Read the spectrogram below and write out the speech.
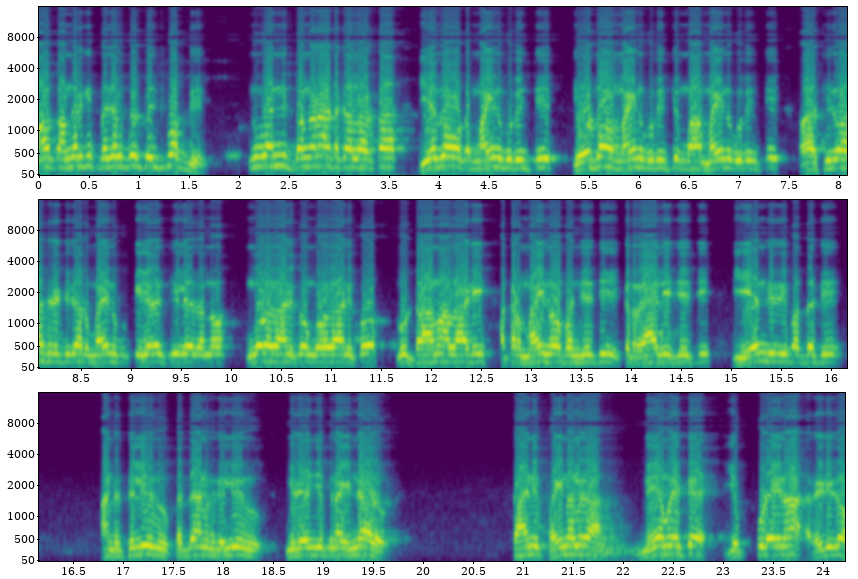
మాకు అందరికీ ప్రజలకు కూడా తెలిసిపోద్ది. నువ్వు అన్ని దొంగ నాటకాలు ఆడతా. ఏదో ఒక మైన్ గురించి ఎవరిదో మైన్ గురించి మా మైన్ గురించి ఆ, శ్రీనివాసరెడ్డి గారు మైన్కు క్లియరెన్స్ ఇవ్వలేదనో ఇంకొక దానికో ఇంకొక దానికో నువ్వు డ్రామాలు ఆడి అక్కడ మైన్ ఓపెన్ చేసి ఇక్కడ ర్యాలీ చేసి ఏంది ఇది పద్ధతి? అంటే తెలియదు పెద్ద ఆయనకు తెలియదు మీరేం చెప్పినా విన్నాడు. కానీ ఫైనల్గా మేమైతే ఎప్పుడైనా రెడీగా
